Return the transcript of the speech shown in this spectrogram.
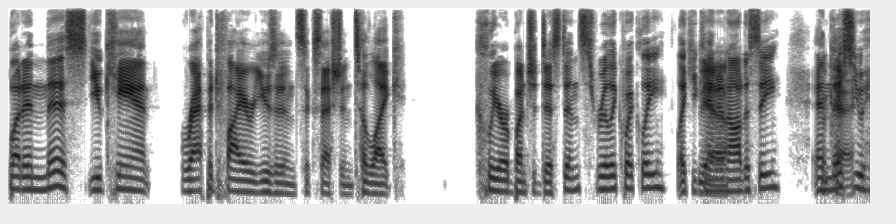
but in this you can't rapid fire use it in succession to like clear a bunch of distance really quickly, like you can Yeah. in Odyssey. And this you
